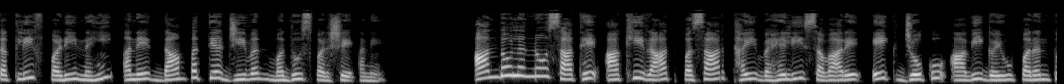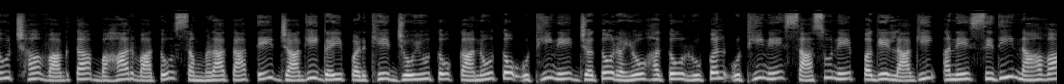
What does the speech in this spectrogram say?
તકલીફ પડી નહીં અને દાંપત્ય જીવન મધુસ્પર્શે અને આંદોલનો સાથે આખી રાત પસાર થઈ વહેલી સવારે એક જોકો આવી ગયું પરંતુ છ વાગતા બહાર વાતો સંભળાતા તે જાગી ગઈ પડખે જોયું તો કાનો તો ઉઠીને જતો રહ્યો હતો, રૂપલ ઉઠીને સાસુને પગે લાગી અને સીધી નાહવા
